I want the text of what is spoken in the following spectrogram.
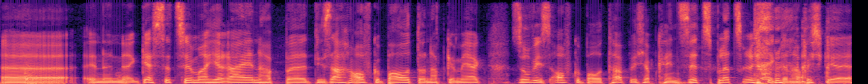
äh, in ein Gästezimmer hier rein, habe äh, die Sachen aufgebaut und habe gemerkt, so wie ich es aufgebaut habe, ich habe keinen Sitzplatz richtig. Dann habe ich äh,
